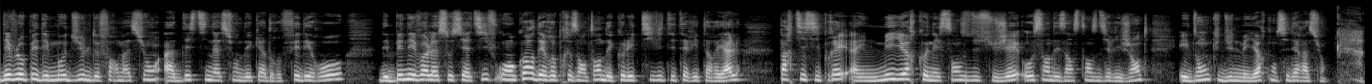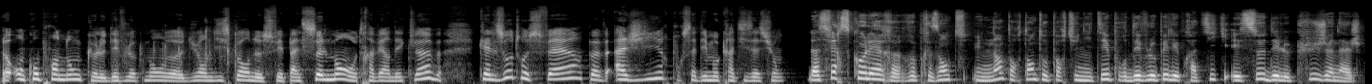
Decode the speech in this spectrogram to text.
Développer des modules de formation à destination des cadres fédéraux, des bénévoles associatifs ou encore des représentants des collectivités territoriales participerait à une meilleure connaissance du sujet au sein des instances dirigeantes et donc d'une meilleure considération. Alors on comprend donc que le développement euh, du handisport ne se fait pas seulement au travers des clubs. Quelles autres sphères peuvent agir pour sa démocratisation? La sphère scolaire représente une importante opportunité pour développer les pratiques et ce dès le plus jeune âge.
